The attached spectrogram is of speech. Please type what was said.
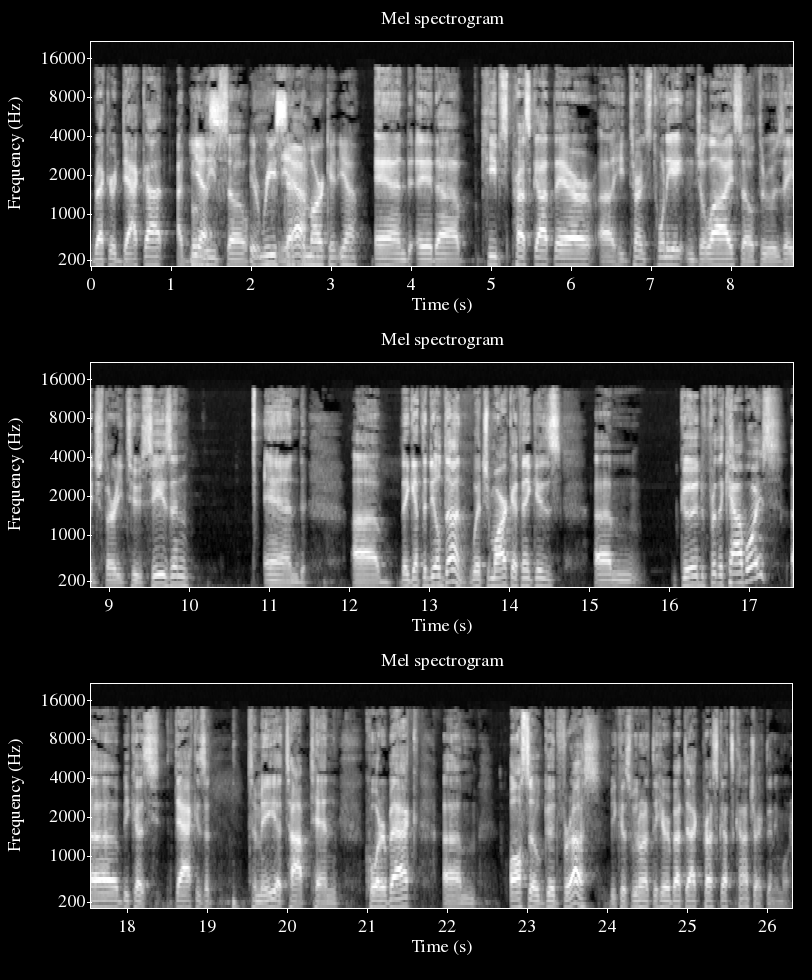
record Dak got? I believe yes. so It reset Yeah. the market. Yeah. and it uh, keeps Prescott there. Uh, he turns 28 in July, so through his age 32 season, and uh, they get the deal done. Which Mark I think is um, good for the Cowboys uh, because Dak is a to me a top 10 quarterback. Um, also good for us because we don't have to hear about Dak Prescott's contract anymore.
